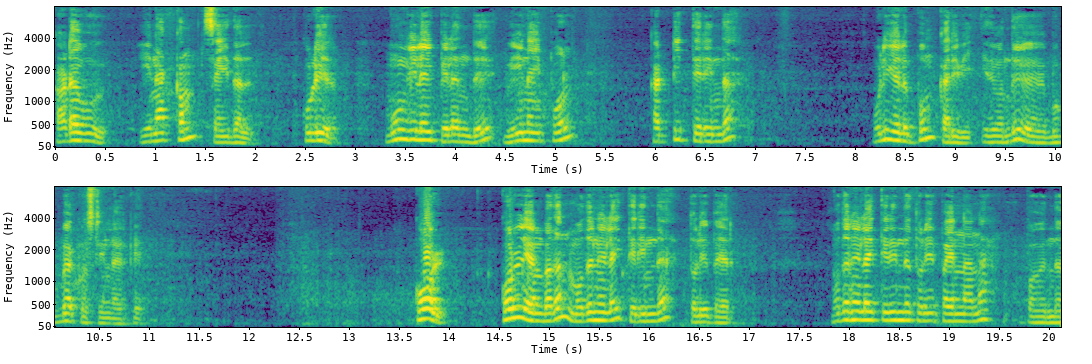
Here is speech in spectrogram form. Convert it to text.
கடவு இணக்கம் செய்தல் குளிர் மூங்கிலை பிளந்து வீணை போல் கட்டித் தெரிந்த ஒலி எழுப்பும் கருவி. இது வந்து புக் பேக் கொஸ்டினில் இருக்குது கோல். கொல் என்பதன் முதநிலை தெரிந்த தொழிற்பெயர். முதல்நிலை தெரிந்த தொழிற்பெயர் என்னன்னா இப்போ இந்த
